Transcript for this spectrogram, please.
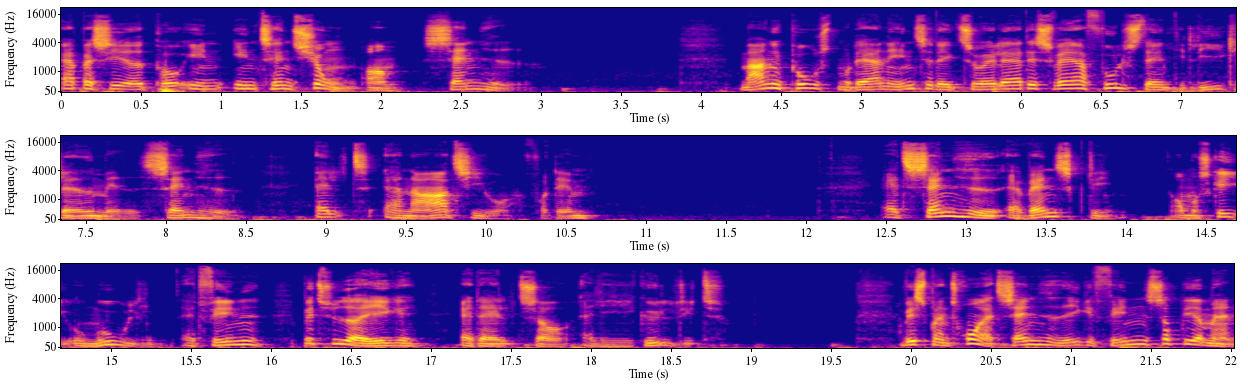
er baseret på en intention om sandhed. Mange postmoderne intellektuelle er desværre fuldstændig ligeglade med sandhed. Alt er narrativer for dem. At sandhed er vanskelig og måske umulig at finde, betyder ikke, at alt så er ligegyldigt. Hvis man tror, at sandhed ikke findes, så bliver man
